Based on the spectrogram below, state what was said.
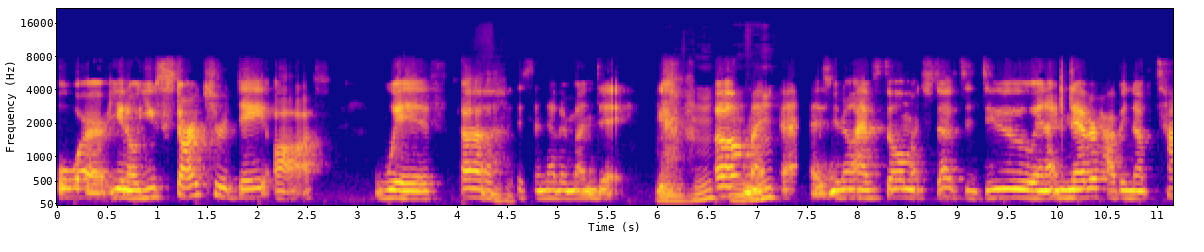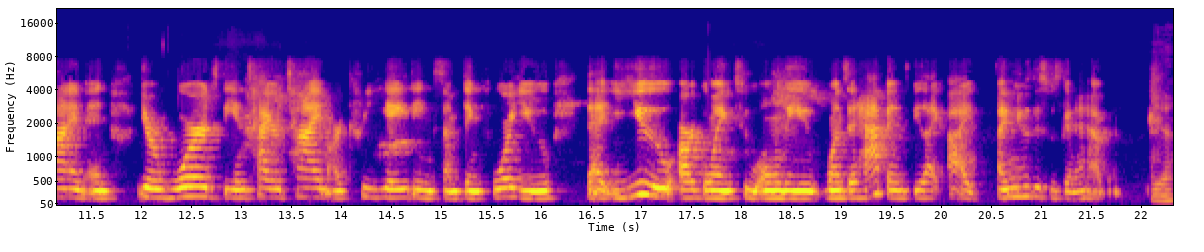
or, you know, you start your day off with, uh, it's another Monday. Mm-hmm, oh mm-hmm. my gosh, you know, I have so much stuff to do and I never have enough time. And your words the entire time are creating something for you that you are going to only, once it happens, be like, I, I knew this was going to happen. Yeah.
